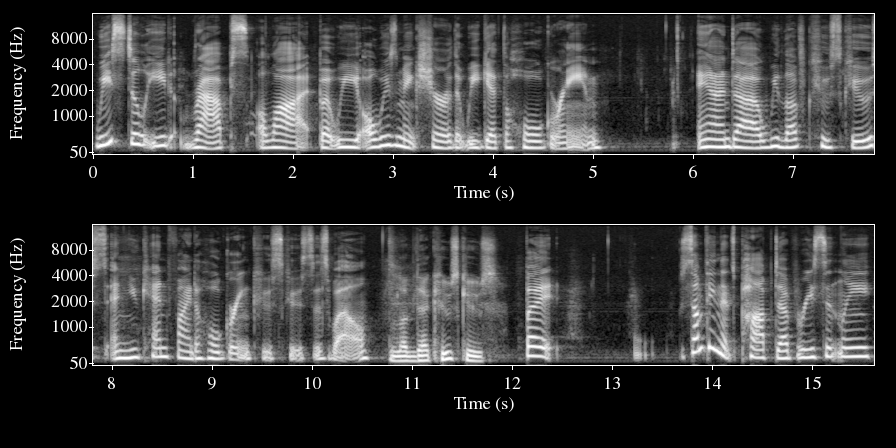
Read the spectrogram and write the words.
we still eat wraps a lot, but we always make sure that we get the whole grain. And uh, we love couscous, and you can find a whole grain couscous as well. Love that couscous. But something that's popped up recently,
